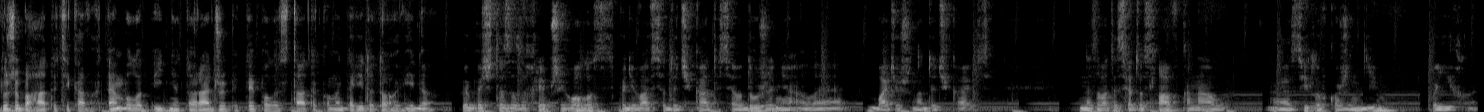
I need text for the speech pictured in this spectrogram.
Дуже багато цікавих тем було піднято, раджу піти полистати коментарі до того відео. Вибачте за захрипший голос, сподівався дочекатися одужання, але бачу, що не дочекаюся. Мене звати Святослав, канал е, Світло в кожен дім. Поїхали.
